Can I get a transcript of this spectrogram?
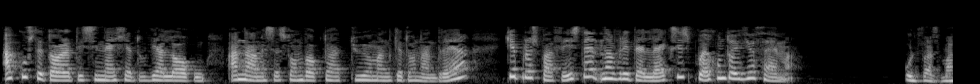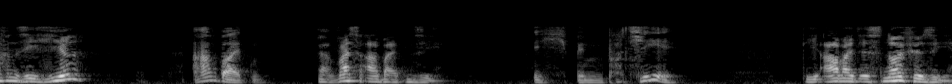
Ακούστε τώρα τη συνέχεια του διαλόγου ανάμεσα στον δόκτωρα Τιούμαν και τον Ανδρέα και προσπαθήστε να βρείτε λέξεις που έχουν το ίδιο θέμα. Und was machen Sie hier? Arbeiten. Ja, was arbeiten Sie? Ich bin Portier. Die Arbeit ist neu für Sie,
